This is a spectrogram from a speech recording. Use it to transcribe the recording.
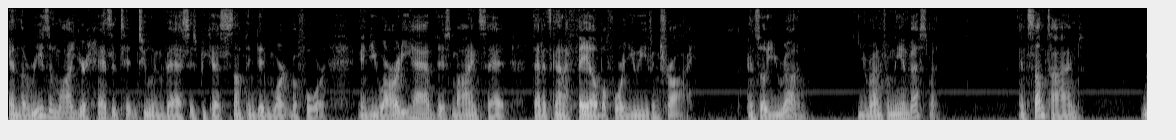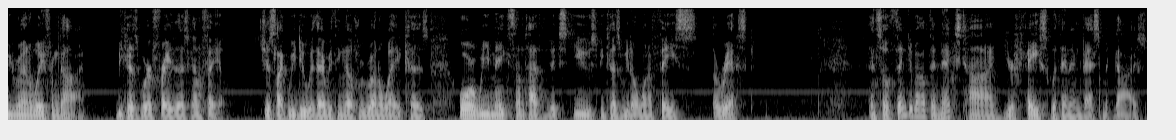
And the reason why you're hesitant to invest is because something didn't work before. And you already have this mindset that it's going to fail before you even try. And so you run. You run from the investment. And sometimes we run away from God because we're afraid that it's going to fail. Just like we do with everything else, we run away because, or we make some type of excuse because we don't want to face the risk. And so think about the next time you're faced with an investment, guys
